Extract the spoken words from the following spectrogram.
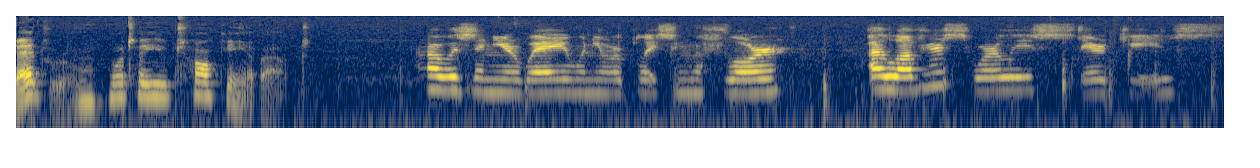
Bedroom? What are you talking about? I was in your way when you were placing the floor. I love your swirly staircase.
